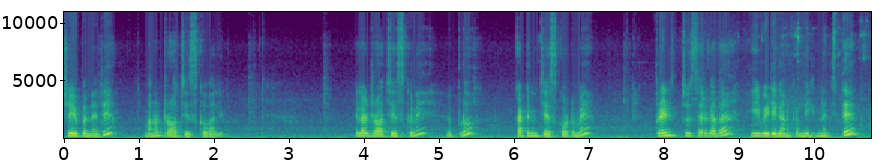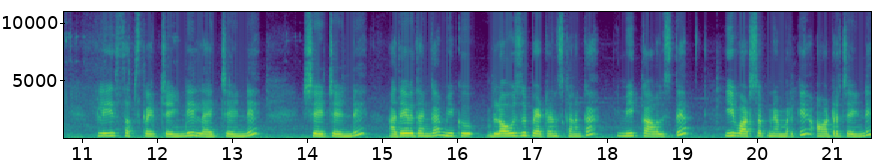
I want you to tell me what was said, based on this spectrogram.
షేప్ అనేది మనం డ్రా చేసుకోవాలి. ఇలా డ్రా చేసుకుని ఇప్పుడు కటింగ్ చేసుకోవటమే. ఫ్రెండ్స్ చూశారు కదా? ఈ వీడియో కనుక మీకు నచ్చితే ప్లీజ్ సబ్స్క్రైబ్ చేయండి లైక్ చేయండి షేర్ చేయండి. అదేవిధంగా మీకు బ్లౌజ్ ప్యాటర్న్స్ కనుక మీకు కావలిస్తే ఈ వాట్సాప్ నెంబర్కి ఆర్డర్ చేయండి.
